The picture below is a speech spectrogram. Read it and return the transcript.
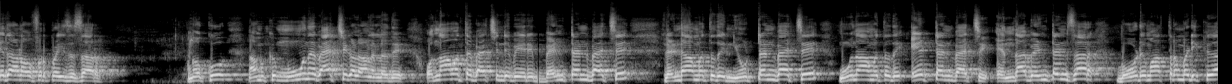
ഏതാണ് ഓഫർ പ്രൈസ് സാർ നോക്കൂ നമുക്ക് മൂന്ന് ബാച്ചുകളാണുള്ളത് ഒന്നാമത്തെ ബാച്ചിന്റെ പേര് ബെൻടൺ ബാച്ച് രണ്ടാമത്തത് ന്യൂട്ടൺ ബാച്ച് മൂന്നാമത്തത് ഏട്ടൺ ബാച്ച് എന്താ ബെൻടൺ സാർ ബോർഡ് മാത്രം പഠിക്കുക.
